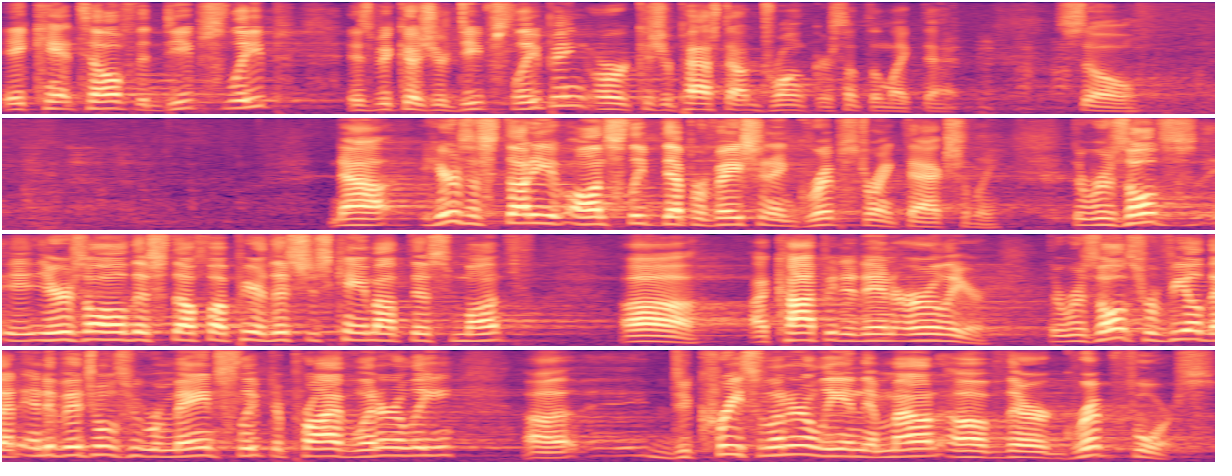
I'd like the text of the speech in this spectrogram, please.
It can't tell if the deep sleep is because you're deep sleeping or because you're passed out drunk or something like that. So, now, here's a study on sleep deprivation and grip strength, actually. The results, here's all this stuff up here. This just came out this month. Uh, I copied it in earlier. The results revealed that individuals who remained sleep deprived linearly uh, decreased linearly in the amount of their grip force.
